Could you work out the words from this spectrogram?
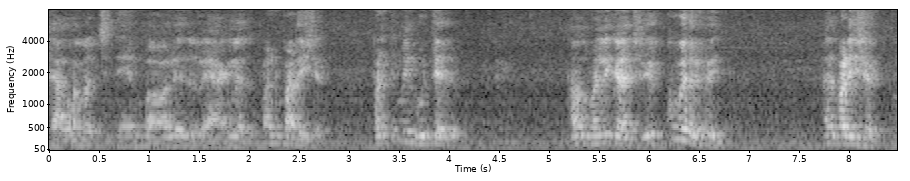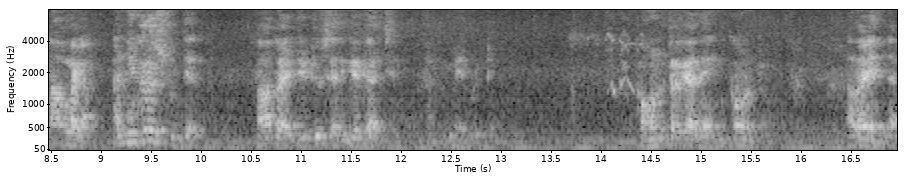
తెల్లగా వచ్చింది ఏం బాగలేదు వేగలేదు. పని పడేసాడు పడితే మీరు గుట్టారు తర్వాత మళ్ళీ కాల్చాడు. ఎక్కువ కలిపింది అది పడేసాడు నల్లగా. అది నిగురేసి తర్వాత అటు ఇటు సరిగ్గా కాల్చాడు. అప్పుడు మేము పుట్టాం. కౌంటర్ కాదు ఎన్కౌంటర్ అర్థమైందా?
